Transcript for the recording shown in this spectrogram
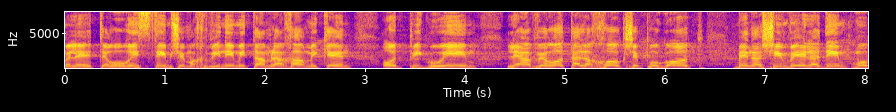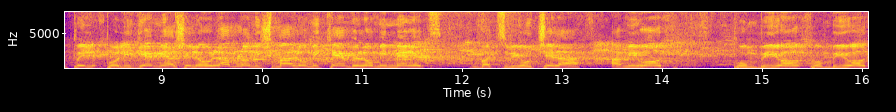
לטרוריסטים שמכווינים איתם לאחר מכן עוד פיגועים, לעבירות על החוק שפוגעות בנשים וילדים כמו פוליגמיה שלעולם לא נשמע לא מכם ולא ממרץ בצביעות של האמירות פומביות, פומביות.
